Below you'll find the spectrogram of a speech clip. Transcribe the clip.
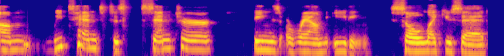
um, we tend to center things around eating. So, like you said,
